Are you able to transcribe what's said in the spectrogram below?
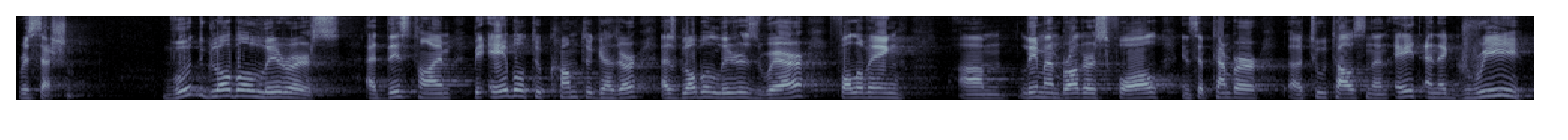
recession? Would global leaders at this time be able to come together as global leaders were following um, Lehman Brothers fall in September uh, 2008 and agree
